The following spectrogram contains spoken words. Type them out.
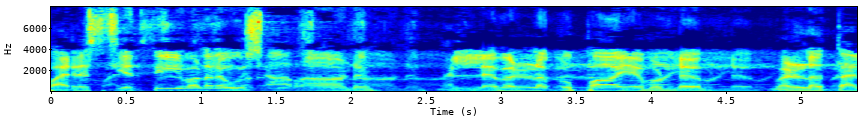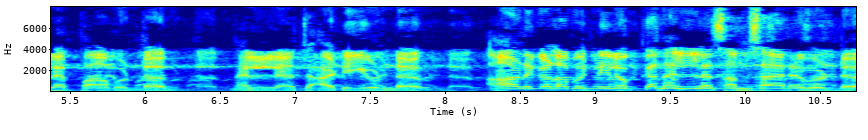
പരസ്യത്തിൽ വളരെ ഉഷാറാണ്. നല്ല വെള്ള കുപ്പായമുണ്ട് വെള്ളക്കുപ്പായമുണ്ട് വെള്ളത്തലപ്പാവുണ്ട് നല്ല തടിയുണ്ട് ആളുകളെ മുന്നിലൊക്കെ നല്ല സംസാരമുണ്ട്.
